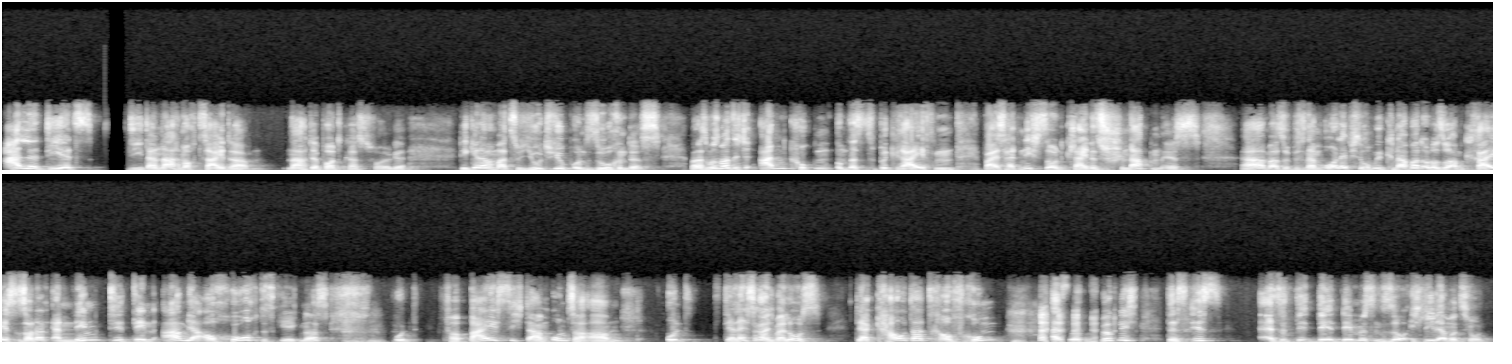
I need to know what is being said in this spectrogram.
alle, die jetzt, die danach noch Zeit haben, nach der Podcast-Folge, die gehen einfach mal zu YouTube und suchen das. Weil das muss man sich angucken, um das zu begreifen, weil es halt nicht so ein kleines Schnappen ist, ja, mal so ein bisschen am Ohrläppchen rumgeknabbert oder so am Kreis, sondern er nimmt den Arm ja auch hoch des Gegners und verbeißt sich da am Unterarm und der lässt gar nicht mehr los. Der kaut da drauf rum. Also wirklich, das ist, also dem müssen so, ich liebe Emotionen.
